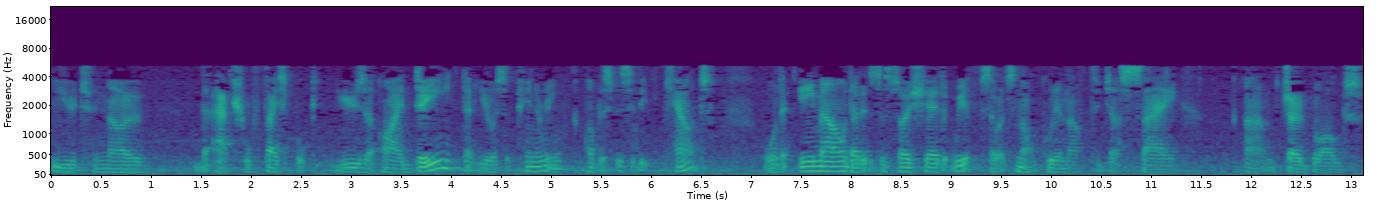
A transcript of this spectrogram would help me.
you to know the actual Facebook user ID that you are subpoenaing of the specific account or the email that it's associated with. So it's not good enough to just say um, Joe Bloggs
